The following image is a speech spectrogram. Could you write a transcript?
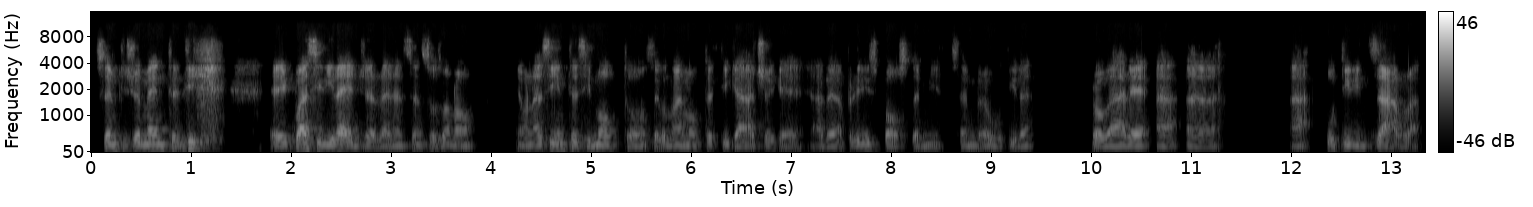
semplicemente di eh, quasi di leggerle, nel senso sono è una sintesi molto, secondo me, molto efficace che aveva predisposto e mi sembra utile provare a, a, a utilizzarla.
